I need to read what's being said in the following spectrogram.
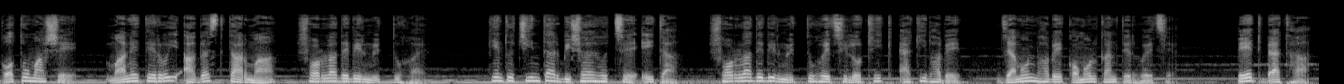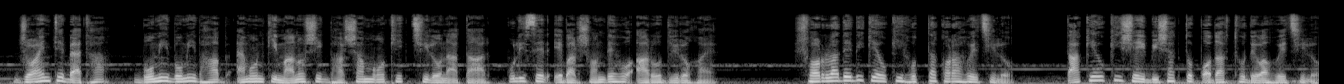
গত মাসে মানে তেরোই আগস্ট তার মা, সরলা দেবীর মৃত্যু হয়। কিন্তু চিন্তার বিষয় হচ্ছে এইটা সরলাদেবীর মৃত্যু হয়েছিল ঠিক একইভাবে যেমনভাবে কমলকান্তের হয়েছে। পেট ব্যথা, জয়েন্টে ব্যথা, বমি বমি ভাব, এমনকি মানসিক ভারসাম্য ঠিক ছিল না তার, পুলিশের এবার সন্দেহ আরও দৃঢ় হয়। সরলাদেবীকেও কি হত্যা করা হয়েছিল? তাকেও কি সেই বিষাক্ত পদার্থ দেওয়া হয়েছিল?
